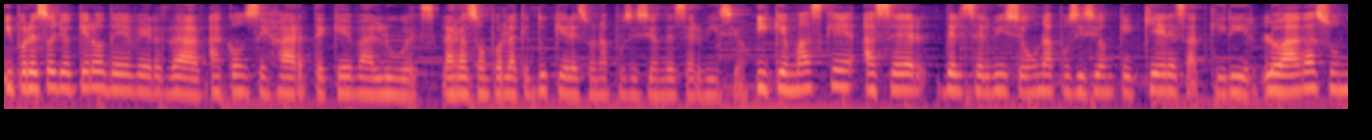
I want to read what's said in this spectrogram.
Y por eso yo quiero de verdad aconsejarte que evalúes la razón por la que tú quieres una posición de servicio y que más que hacer del servicio una posición que quieres adquirir, lo hagas un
